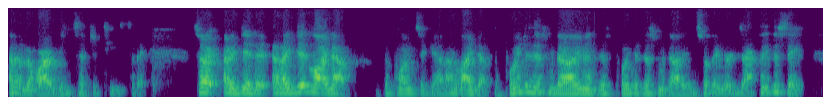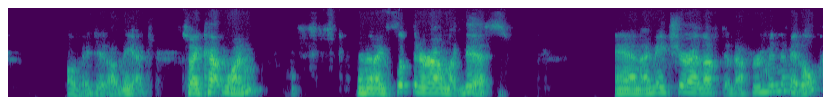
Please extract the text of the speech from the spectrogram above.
I don't know why I'm being such a tease today. So I, I did it and I did line up the points again. I lined up the point of this medallion and this point of this medallion. So they were exactly the same. All they did on the edge. So I cut one and then I flipped it around like this. And I made sure I left enough room in the middle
